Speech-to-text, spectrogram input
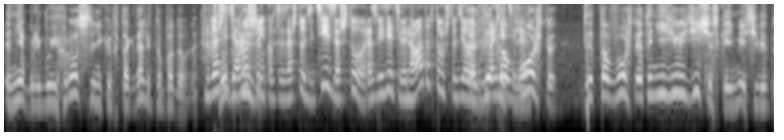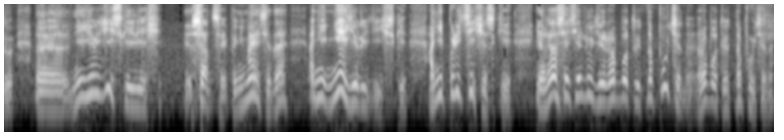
не были бы их родственников и так далее и тому подобное. Ну подождите, Но, а родственников-то за что? Детей за что? Разве дети виноваты в том, что делают для их родители? Того, что, для того, что это не юридическое, имейте в виду, э, не юридические вещи санкции, понимаете, да? Они не юридические, они политические. И раз эти люди работают на Путина, работают на Путина,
